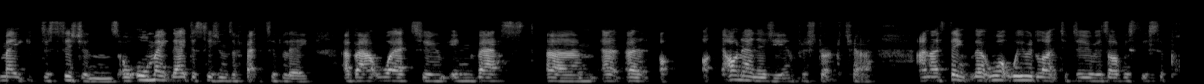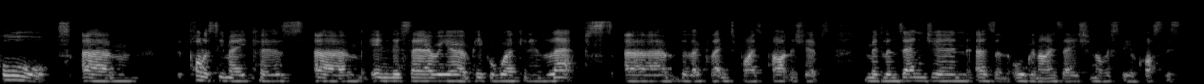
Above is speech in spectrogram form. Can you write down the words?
make decisions or, or, make their decisions effectively about where to invest um, uh, uh, on energy infrastructure. And I think that what we would like to do is obviously support um, policymakers um, in this area, and people working in LEPs, um, the local enterprise partnerships, Midlands Engine as an organisation, obviously across this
